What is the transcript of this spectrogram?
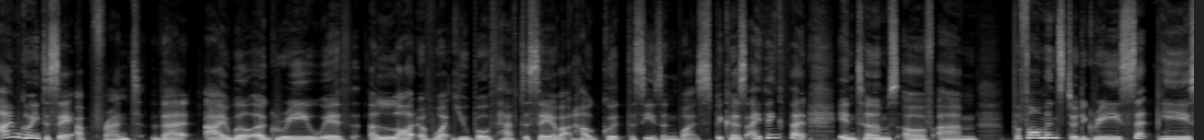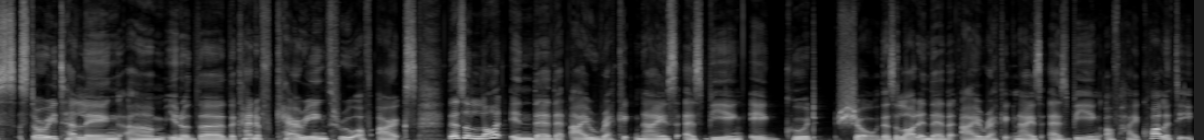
I'm going to say upfront that I will agree with a lot of what you both have to say about how good the season was. Because I think that in terms of um, performance to a degree, set piece, storytelling, um, you know, the the kind of carrying through of arcs, there's a lot in there that I recognize as being a good show. There's a lot in there that I recognize as being of high quality.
